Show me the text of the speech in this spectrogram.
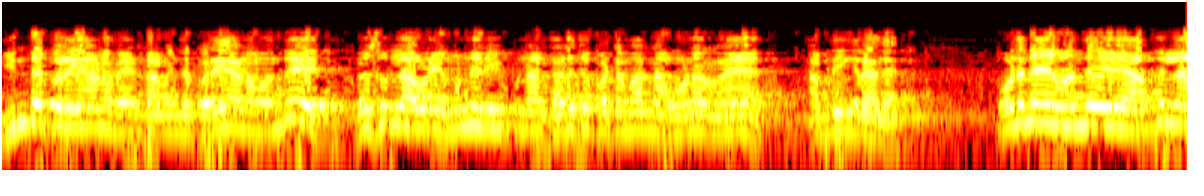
இந்த பிரயாணம் வேண்டாம். இந்த பிரயாணம் வந்து ரசூல்லாவுடைய முன்னறிவிப்பினால் தடுக்கப்பட்ட மாதிரி நான் உணர்றேன் அப்படிங்கிறாங்க. உடனே வந்து அப்துல்லா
